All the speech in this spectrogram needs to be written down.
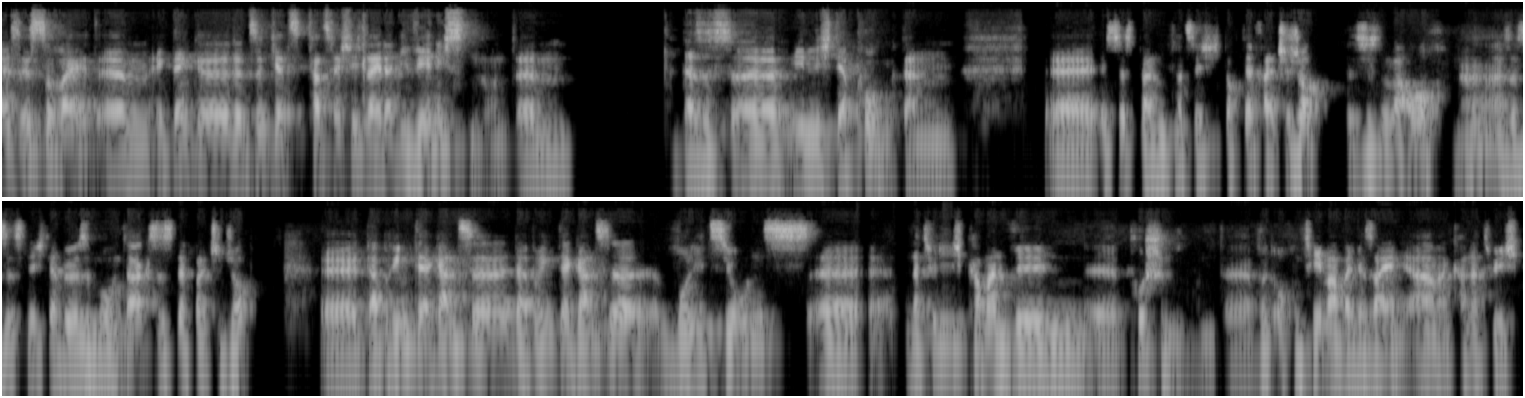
es ist soweit. Ähm, ich denke, das sind jetzt tatsächlich leider die wenigsten. Und ähm, das ist äh, ähnlich der Punkt. Dann äh, ist es dann tatsächlich doch der falsche Job. Das wissen wir auch. Ne? Also es ist nicht der böse Montag, es ist der falsche Job. Äh, da bringt der ganze, da bringt der ganze Volitions, äh, natürlich kann man Willen äh, pushen und äh, wird auch ein Thema bei mir sein. Ja, man kann natürlich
